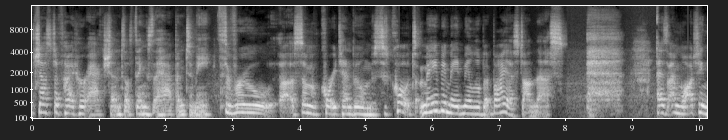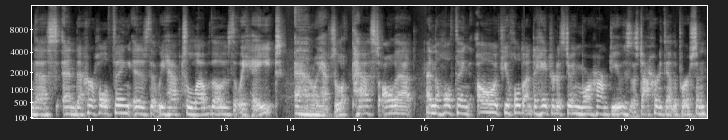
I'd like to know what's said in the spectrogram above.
justified her actions of things that happened to me through uh, some of Corrie ten Boom's quotes maybe made me a little bit biased on this. As I'm watching this, and her whole thing is that we have to love those that we hate, and we have to look past all that. And the whole thing, oh, if you hold on to hatred, it's doing more harm to you because it's not hurting the other person.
